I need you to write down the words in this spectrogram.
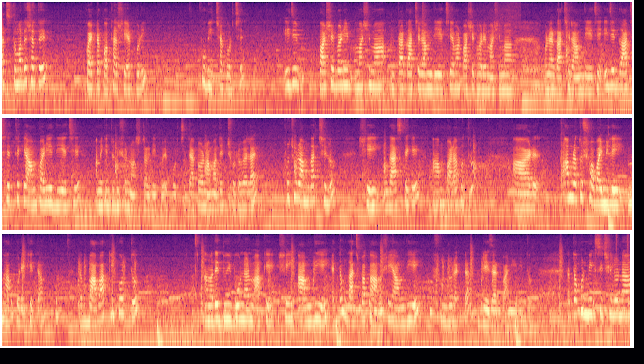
আজ তোমাদের সাথে কয়েকটা কথা শেয়ার করি। খুব ইচ্ছা করছে। এই যে পাশের বাড়ির মাসিমা তার গাছের আম দিয়েছে, আমার পাশে ঘরে মাসিমা ওনার গাছের আম দিয়েছে। এই যে গাছের থেকে আম পাড়িয়ে দিয়েছে, আমি কিন্তু ভীষণ নস্টালজিক হয়ে পড়ছি। তার কারণ আমাদের ছোটোবেলায় প্রচুর আম গাছ ছিল, সেই গাছ থেকে আম পাড়া হতো। আর আমরা তো সবাই মিলেই ভাগ করে খেতাম। বাবা কি করতো আমাদের দুই বোন আর মাকে সেই আম দিয়েই একদম গাছপাকা আম, সেই আম দিয়েই খুব সুন্দর একটা ডেজার্ট বানিয়ে দিত। তখন মিক্সি ছিল না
